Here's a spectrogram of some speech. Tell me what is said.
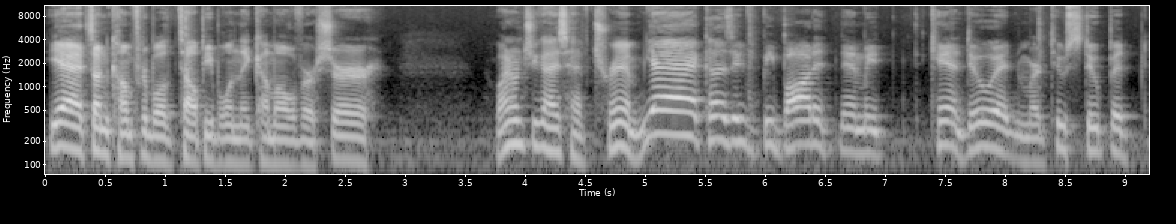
Yeah, it's uncomfortable to tell people when they come over, sure. Why don't you guys have trim? Yeah, because we bought it and we can't do it and we're too stupid.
